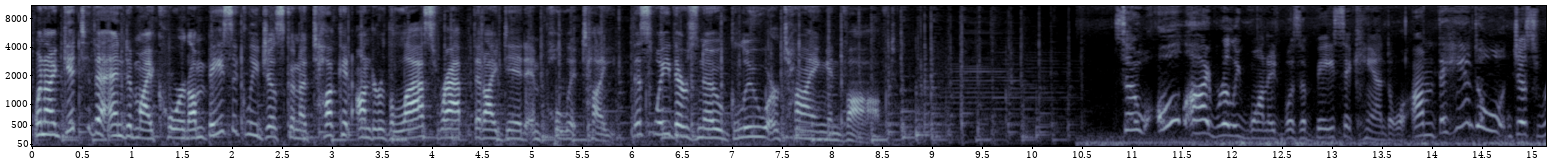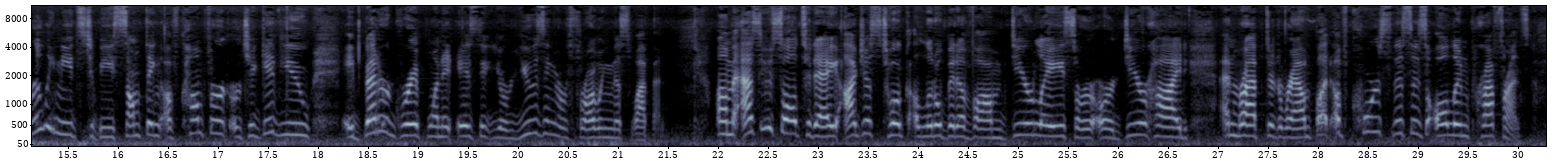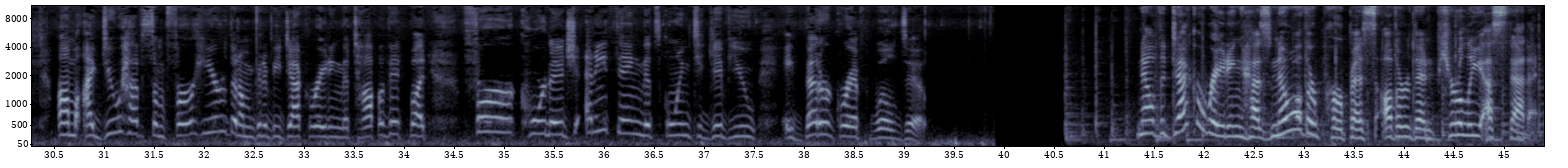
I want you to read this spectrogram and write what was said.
When I get to the end of my cord, I'm basically just going to tuck it under the last wrap that I did and pull it tight. This way there's no glue or tying involved. So all I really wanted was a basic handle. Um, the handle just really needs to be something of comfort or to give you a better grip when it is that you're using or throwing this weapon. Um, as you saw today, I just took a little bit of um, deer lace or, or, deer hide and wrapped it around. But of course, this is all in preference. Um, I do have some fur here that I'm going to be decorating the top of it, but fur, cordage, anything that's going to give you a better grip will do. Now, the decorating has no other purpose other than purely aesthetic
